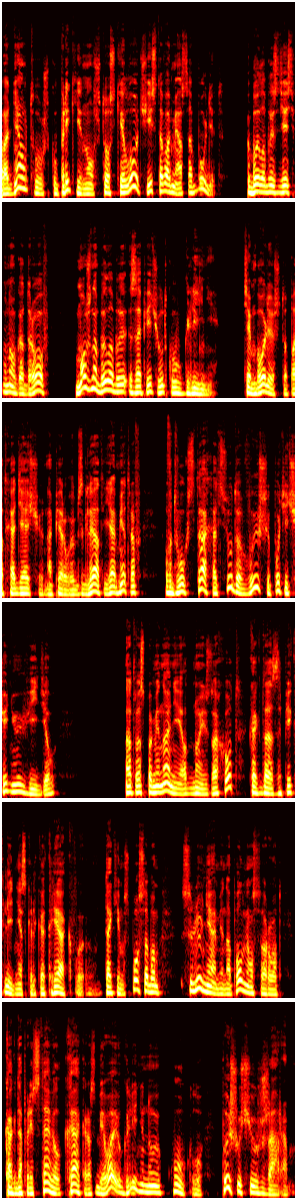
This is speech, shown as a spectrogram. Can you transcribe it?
Поднял тушку, прикинул, что с кило чистого мяса будет. Было бы здесь много дров, можно было бы запечь утку в глине. Тем более, что подходящую, на первый взгляд, я метров в двухстах отсюда выше по течению видел — от воспоминаний одной из охот, когда запекли несколько крякв, таким способом слюнями наполнился рот, когда представил, как разбиваю глиняную куклу, пышущую жаром.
